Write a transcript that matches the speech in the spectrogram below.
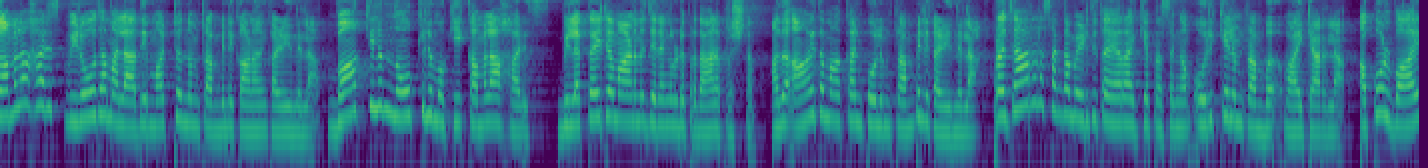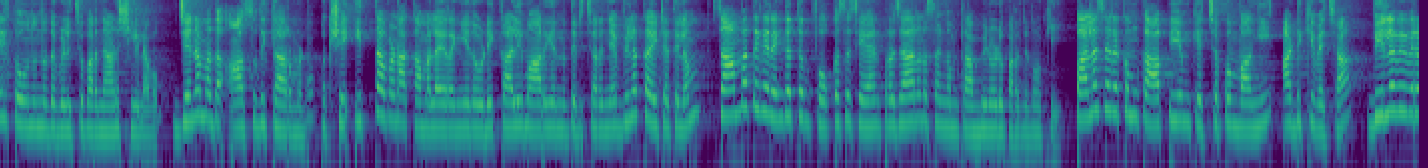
കമലാ ഹാരിസ് വിരോധമല്ലാതെ മറ്റൊന്നും ട്രംപിന് കാണാൻ കഴിയുന്നില്ല. വാക്കിലും നോക്കിലുമൊക്കെ കമലാ ഹാരിസ് വിലക്കയറ്റമാണെന്ന് ജനങ്ങളുടെ പ്രധാന പ്രശ്നം. അത് ആയുധമാക്കാൻ പോലും ട്രംപിന് കഴിയുന്നില്ല. പ്രചാരണ സംഘം എഴുതി തയ്യാറാക്കിയ പ്രസംഗം ഒരിക്കലും ട്രംപ് വായിക്കാറില്ല. അപ്പോൾ വായിൽ തോന്നുന്നത് വിളിച്ചു പറഞ്ഞാണ് ശീലവും. ജനം അത് ആസ്വദിക്കാറുമുണ്ട്. പക്ഷേ ഇത്തവണ കമല ഇറങ്ങിയതോടെ കളി മാറിയെന്ന് തിരിച്ചറിഞ്ഞ വിലക്കയറ്റത്തിലും സാമ്പത്തിക രംഗത്തും ഫോക്കസ് ചെയ്യാൻ പ്രചാരണ സംഘം ട്രംപിനോട് പറഞ്ഞു നോക്കി. പലചരക്കും കാപ്പിയും കെച്ചപ്പും വാങ്ങി അടുക്കി വെച്ച വിലവിവര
